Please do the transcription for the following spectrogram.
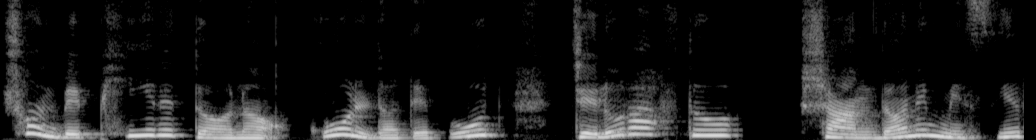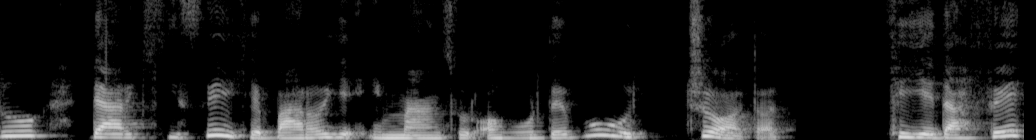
چون به پیر دانا قول داده بود جلو رفت و شمدان مسی رو در کیسه که برای این منظور آورده بود جا داد که یه دفعه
